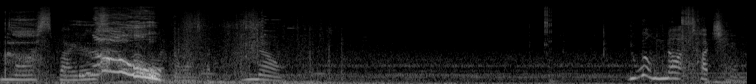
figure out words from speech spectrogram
More spiders? No! Like the ones that- No. You will not touch him.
